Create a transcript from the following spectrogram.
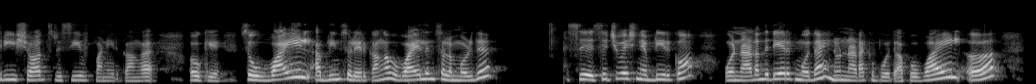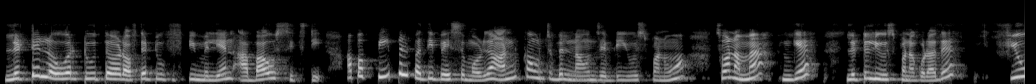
three shots receive பண்ணியிருக்காங்க ஓகே ஸோ வைல் அப்படின்னு சொல்லியிருக்காங்க வைல்னு சொல்லும் பொழுது சுச்சுவேஷன் எப்படி இருக்கும் ஒன்று நடந்துட்டே இருக்கும்போது தான் இன்னொன்று நடக்க போகுது. அப்போ while a little over two third of the two fifty million above sixty அப்போ பீப்புள் பற்றி பேசும்பொழுது அன்கவுண்டபிள் நவுன்ஸ் எப்படி யூஸ் பண்ணுவோம்? ஸோ நம்ம இங்கே லிட்டில் யூஸ் பண்ணக்கூடாது. Few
